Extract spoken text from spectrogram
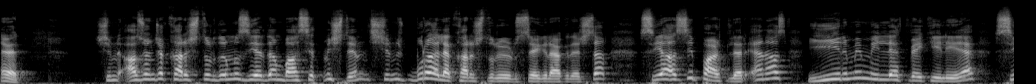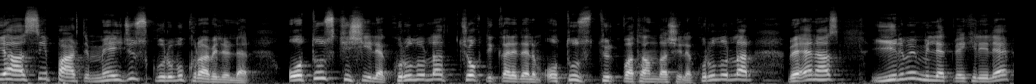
Evet. Şimdi az önce karıştırdığımız yerden bahsetmiştim. Şimdi burayla karıştırıyoruz sevgili arkadaşlar. Siyasi partiler en az 20 milletvekiliyle siyasi parti meclis grubu kurabilirler. 30 kişiyle kurulurlar. Çok dikkat edelim. 30 Türk vatandaşıyla kurulurlar ve en az 20 milletvekiliyle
